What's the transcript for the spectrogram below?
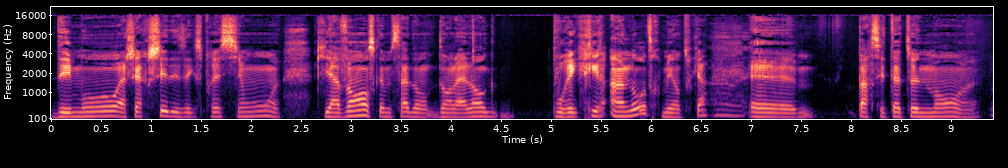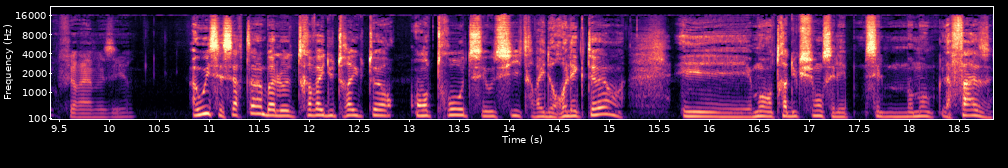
des mots, à chercher des expressions, qui avancent comme ça dans, dans la langue pour écrire un autre, mais en tout cas euh, par ces tâtonnements euh, au fur et à mesure? Ah oui, c'est certain. Bah, le travail du traducteur, entre autres, c'est aussi le travail de relecteur. Et moi, en traduction, c'est le moment, la phase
